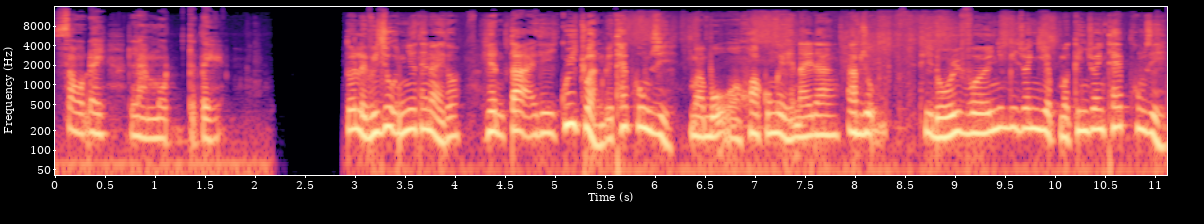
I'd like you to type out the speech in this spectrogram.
sau đây là một thực tế. Tôi lấy ví dụ như thế này thôi. Hiện tại thì quy chuẩn về thép không gì mà Bộ Khoa học Công nghệ hiện nay đang áp dụng thì đối với những cái doanh nghiệp mà kinh doanh thép không gì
